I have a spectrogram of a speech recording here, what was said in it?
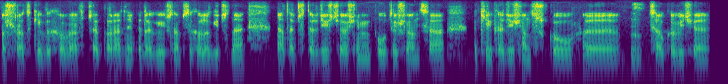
ośrodki wychowawcze, poradnie pedagogiczno-psychologiczne. Na te 48,5 tysiąca kilkadziesiąt szkół e, całkowicie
